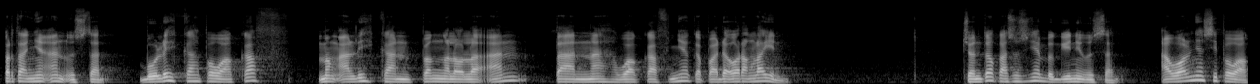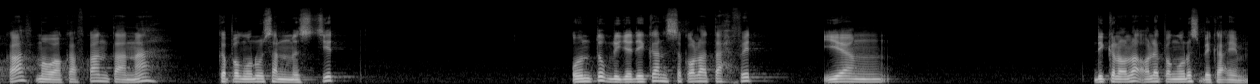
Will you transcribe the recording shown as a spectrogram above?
pertanyaan Ustadz, bolehkah pewakaf mengalihkan pengelolaan tanah wakafnya kepada orang lain? Contoh kasusnya begini Ustadz, awalnya si pewakaf mewakafkan tanah kepengurusan masjid untuk dijadikan sekolah tahfidz yang dikelola oleh pengurus BKM.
